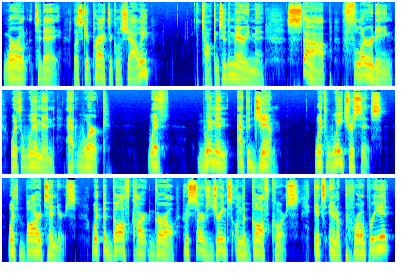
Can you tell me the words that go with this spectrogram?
world today? Let's get practical, shall we? Talking to the married men. Stop flirting with women at work, with women at the gym, with waitresses, with bartenders, with the golf cart girl who serves drinks on the golf course. It's inappropriate.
